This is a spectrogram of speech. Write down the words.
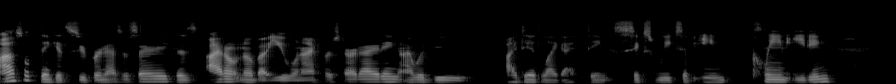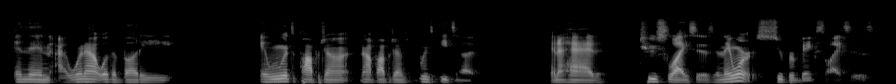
I also think it's super necessary because I don't know about you. When I first started dieting, I would do, I did like I think six weeks of eating clean eating, and then I went out with a buddy, and we went to Papa John, not Papa John's, went to Pizza Hut, and I had two slices, and they weren't super big slices.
